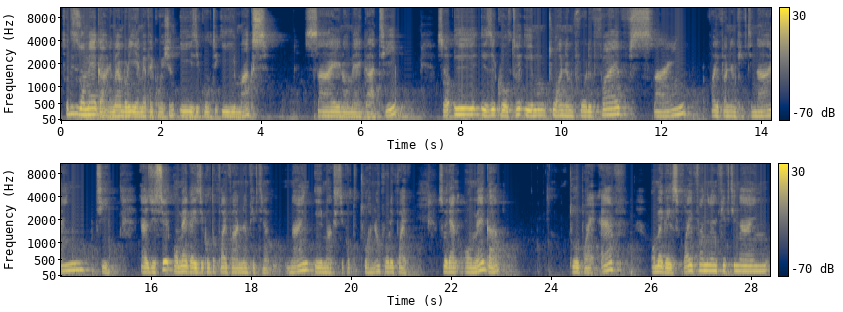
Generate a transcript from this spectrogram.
So this is omega, remember EMF equation, E is equal to E max sine omega t. So E is equal to E 245 sine 559 t. As you see, omega is equal to 559, E max is equal to 245. So then omega 2 pi f omega is 559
